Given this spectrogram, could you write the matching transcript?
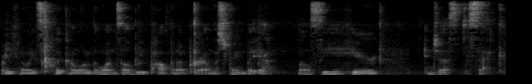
or you can always click on one of the ones I'll be popping up around the screen. But yeah, I'll see you here in just a sec.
